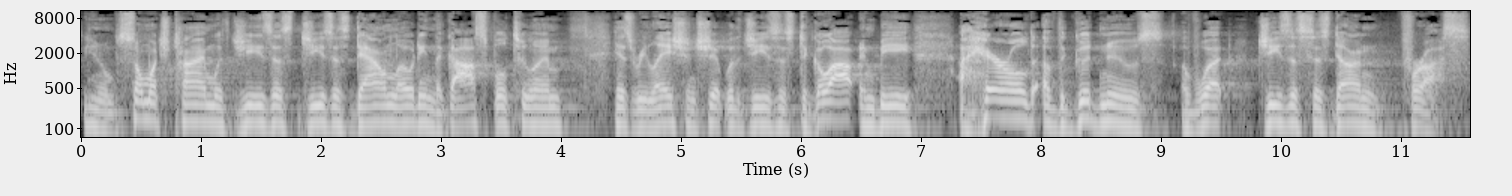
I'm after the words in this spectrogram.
you know, so much time with Jesus, Jesus downloading the gospel to him, his relationship with Jesus, to go out and be a herald of the good news of what Jesus has done for us.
